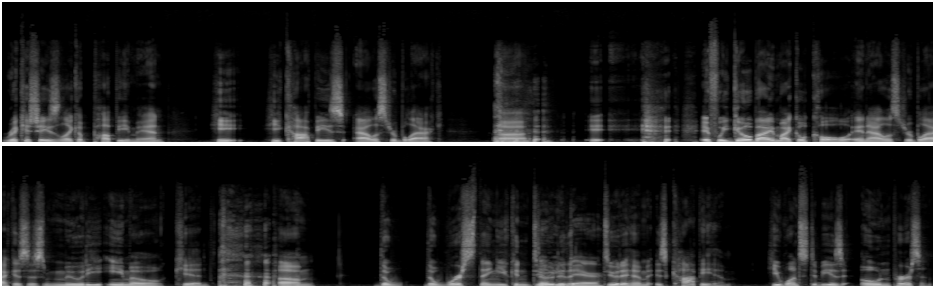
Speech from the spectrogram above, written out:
Ricochet's like a puppy, man. He he copies Aleister Black. Uh, if we go by Michael Cole and Aleister Black is this moody emo kid, um, the the worst thing you can do Don't to the- do to him is copy him. He wants to be his own person.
